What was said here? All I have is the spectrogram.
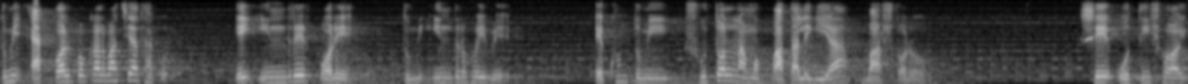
তুমি এক কল্পকাল বাঁচিয়া থাকো। এই ইন্দ্রের পরে তুমি ইন্দ্র হইবে। এখন তুমি সুতল নামক পাতালে গিয়া বাস করো। সে অতিশয়,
